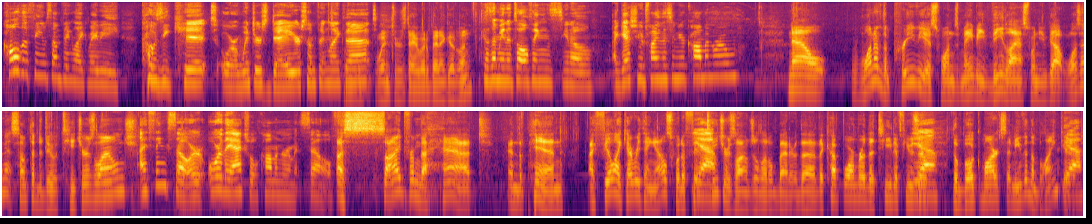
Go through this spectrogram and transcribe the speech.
call the theme something like maybe cozy kit or winter's day or something like that Winter's Day would have been a good one. because i mean it's all things you know i guess you'd find this in your common room Now, one of the previous ones, maybe the last one you got, wasn't it something to do with Teacher's Lounge? I think so, or or the actual common room itself. Aside from the hat and the pin, I feel like everything else would have fit Yeah. Teacher's Lounge a little better. The the cup warmer, the tea diffuser, Yeah. the bookmarks, and even the blanket. Yeah.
